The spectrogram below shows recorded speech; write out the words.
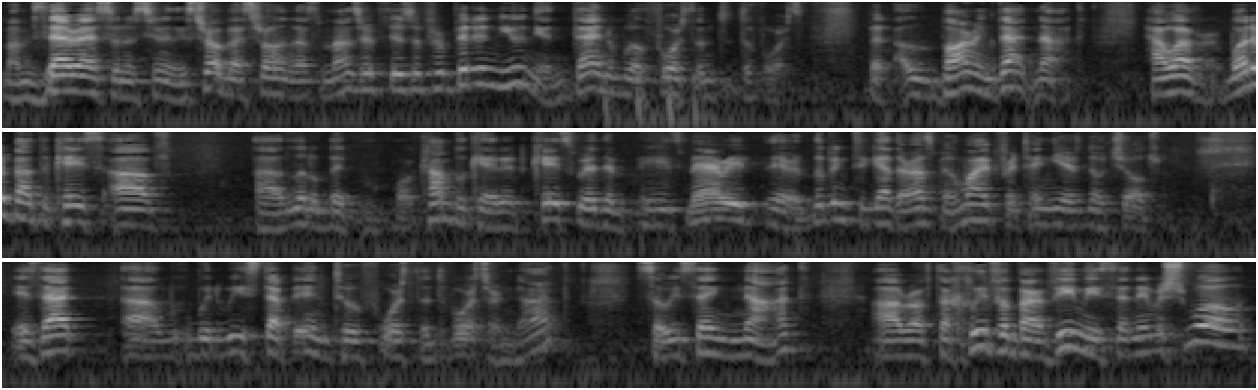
Mamzeres and Asuna Yisrael, Yisrael and Nas Mamzer. If there's a forbidden union, then we'll force them to divorce. But uh, barring that, not. However, what about the case of a little bit more complicated case where he's married, they're living together, husband and wife, for 10 years, no children. Is that, uh, would we step in to force the divorce or not? So he's saying not uh, Rav Tachlifa bar Avimi, the name of Shmuel,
